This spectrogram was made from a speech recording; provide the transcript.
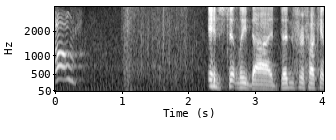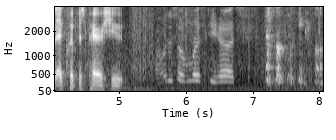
Oh, Instantly died. Didn't for fucking equip his parachute. I'll do something risky, Hutch. Oh my god.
